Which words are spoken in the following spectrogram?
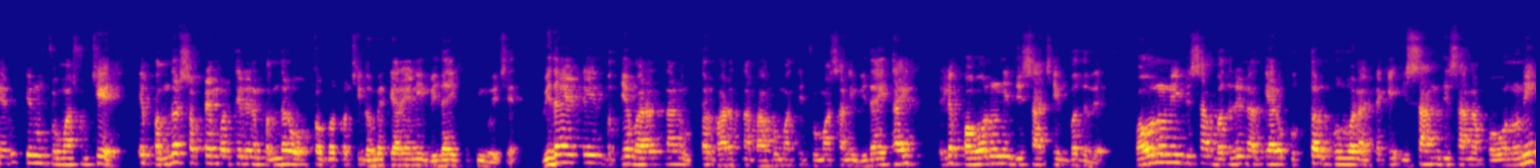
નૈઋત્યનું ચોમાસું છે, એ પંદર સપ્ટેમ્બરથી લઈને પંદર ઓક્ટોબર પછી ગમે ત્યારે એની વિદાય થતી હોય છે. વિદાય એટલે મધ્ય ભારતના અને ઉત્તર ભારતના ભાગોમાંથી ચોમાસાની વિદાય થાય, એટલે પવનોની દિશા છે બદલે. પવનોની દિશા બદલીને અત્યારે ઉત્તર પૂર્વના એટલે કે ઈશાન દિશાના પવનોની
